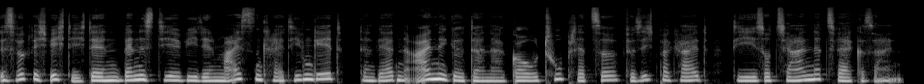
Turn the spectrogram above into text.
ist wirklich wichtig, denn wenn es dir wie den meisten Kreativen geht, dann werden einige deiner Go-To-Plätze für Sichtbarkeit die sozialen Netzwerke sein.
